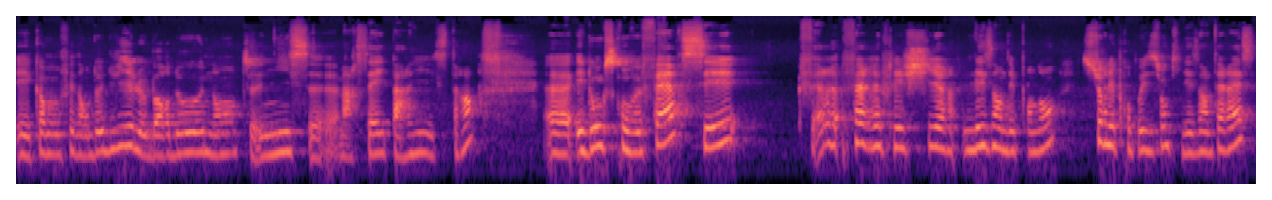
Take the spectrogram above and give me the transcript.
et comme on fait dans d'autres villes, Bordeaux, Nantes, Nice, Marseille, Paris, etc. Euh, et donc, ce qu'on veut faire, c'est faire, réfléchir les indépendants sur les propositions qui les intéressent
